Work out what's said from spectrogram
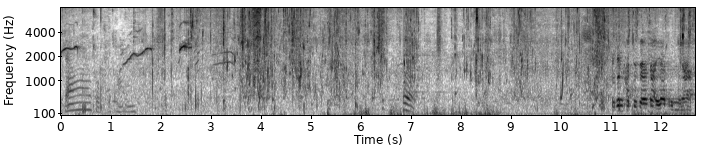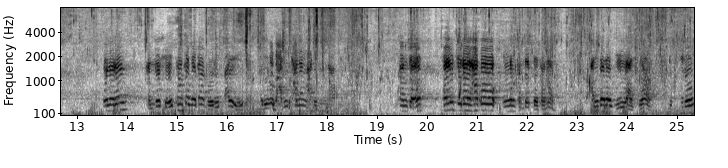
이랑 조기랑. 왜? 지금 파트에서 알려드립니다. 오늘은 반드시 평소보다 물이 빨리 그리고 많이 차는 날입니다. 현재 해유지를 하고 있는 분들께서는 안전에 유의하시어 육지로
